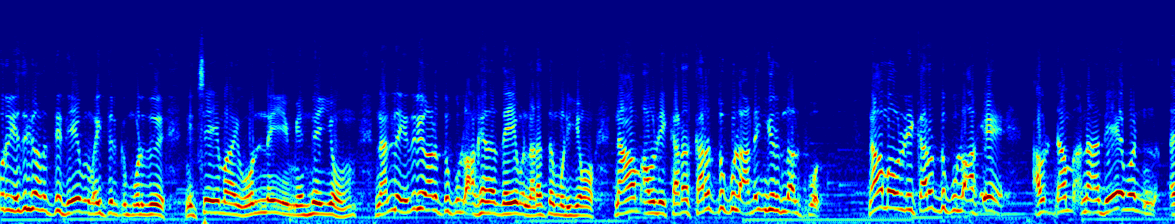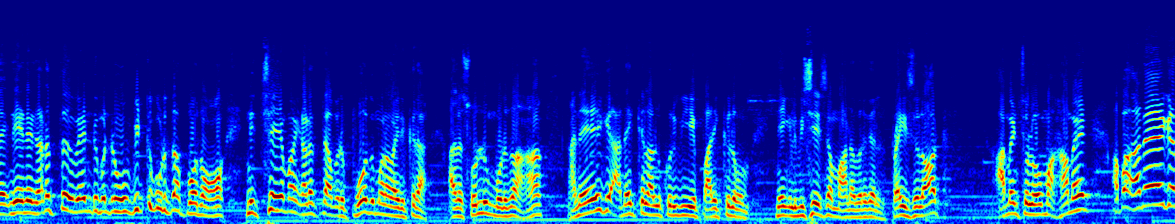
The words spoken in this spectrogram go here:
ஒரு எதிர்காலத்தை தேவன் வைத்திருக்கும் பொழுது நிச்சயமாய் ஒன்னையும் என்னையும் நல்ல எதிர்காலத்துக்குள்ளாக தேவன் நடத்த முடியும். நாம் அவருடைய கர கரத்துக்குள் அடங்கியிருந்தால் போதும். நாம் அவருடைய கருத்துக்குள்ளாக அவர் நம் நான் தேவன் என்னை நடத்த வேண்டும் என்று விட்டு கொடுத்தா போதும். நிச்சயமாக நடத்த அவர் போதுமானவர் இருக்கிறார். அதை சொல்லும் பொழுதுதான் அநேக அடைக்கலான் குருவியை பார்க்கிறோம். நீங்கள் விசேஷமானவர்கள். பிரைஸ் லார்ட் அமேன் சொல்லுவோமா? அமேன் அப்போ அநேக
